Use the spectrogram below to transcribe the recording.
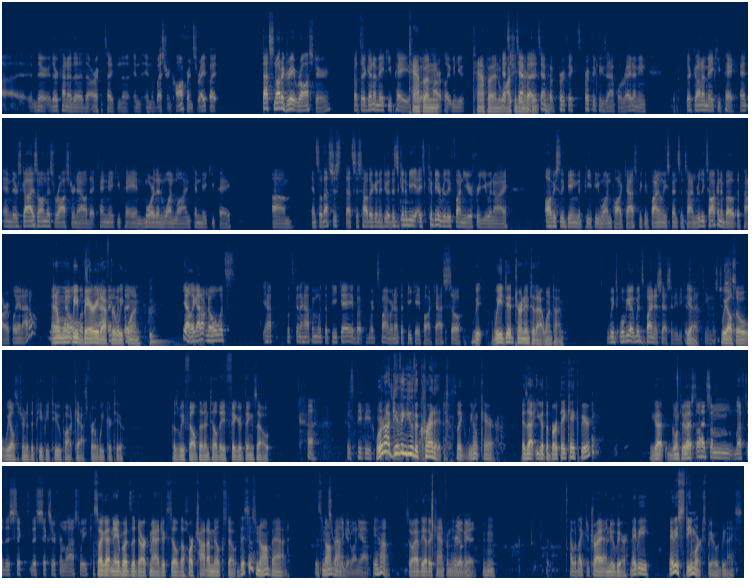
they're they're kind of the the archetype in the in, in the Western Conference, right? But that's not a great roster, but they're going to make you pay if you go Tampa and power play when you Tampa and yeah, Washington. Tampa. Tampa, perfect, perfect example, right? I mean, they're gonna make you pay, and and there's guys on this roster now that can make you pay, and more than one line can make you pay. Um, and so that's just that's just how they're gonna do it. This is gonna be it could be a really fun year for you and I. Obviously, being the PP one podcast, we can finally spend some time really talking about the power play, and I don't and it like, know won't be buried after week the- one. Yeah, like I don't know what's yeah what's gonna happen with the PK, but it's fine. We're not the PK podcast, so We we did turn into that one time. We well we it's by necessity because Yeah. that team was. Just We so also we also turned to the PP2 podcast for a week or two because we felt that until they figured things out, Because PP, we're PP2 not giving you the credit. It's like we don't care. Is that you got the birthday cake beer? You got going through Yeah, I that. still had some left of this six, this sixer from last week. So I got neighborhoods, the dark magic, still the horchata milk stout. This is not bad. It's not That's a bad. really good one. Yeah, Yeah. huh. So I have the other can from the real other night. Mm-hmm. I would like to try a new beer. Maybe maybe a Steamworks beer would be nice.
